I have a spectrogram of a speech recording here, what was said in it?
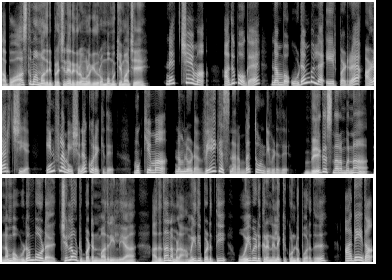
அப்போ ஆஸ்துமா மாதிரி பிரச்சனை இருக்கிறவங்களுக்கு இது ரொம்ப முக்கியமாச்சே? நிச்சயமா. அதுபோக நம்ம உடம்புல ஏற்படுற அழற்சிய இன்ஃப்ளமேஷனை குறைக்குது. முக்கியமா நம்மளோட வேகஸ் நரம்ப தூண்டி விடுது. வேகஸ் நரம்புனா நம்ம உடம்போட சில் அவுட் பட்டன் மாதிரி இல்லையா? அதுதான் நம்மள அமைதிப்படுத்தி ஓய்வெடுக்கிற நிலைக்கு கொண்டு போறது. அதேதான்.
